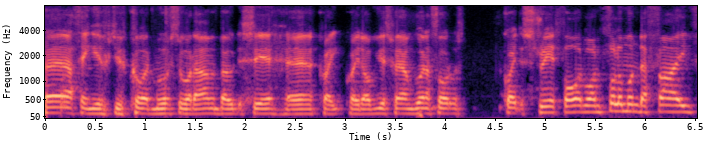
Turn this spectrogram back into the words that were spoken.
Uh, I think you've, you've covered most of what I'm about to say. Uh, quite quite obvious where I'm going. I thought it was quite a straightforward one. Fulham under five,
